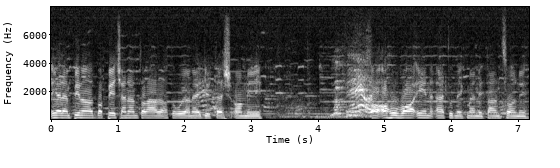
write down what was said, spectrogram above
jelen pillanatban Pécsen nem található olyan együttes, ami a, ahova én el tudnék menni táncolni.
